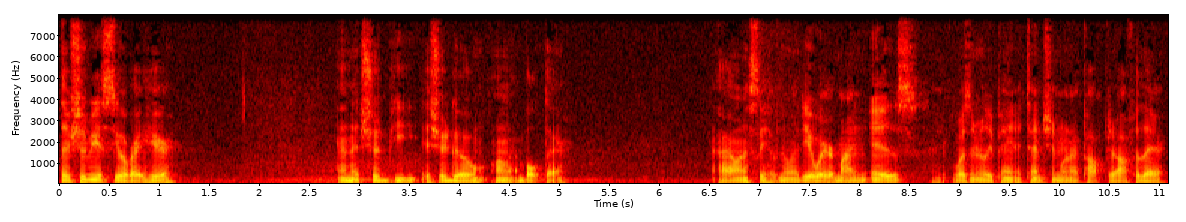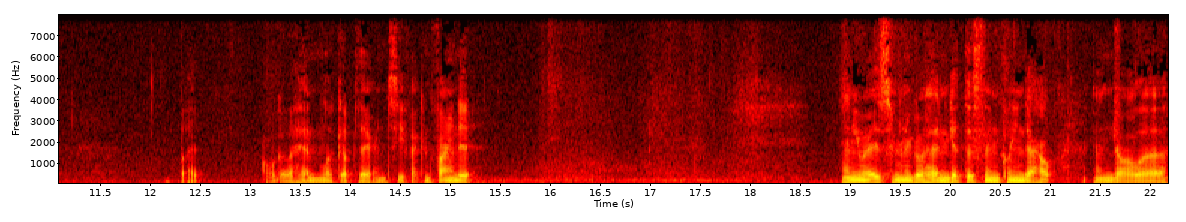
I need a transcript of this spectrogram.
there should be a seal right here, and it should be, it should go on that bolt there. I honestly have no idea where mine is. I wasn't really paying attention when I popped it off of there. But I'll go ahead and look up there and see if I can find it. Anyways, I'm gonna go ahead and get this thing cleaned out, and I'll uh,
